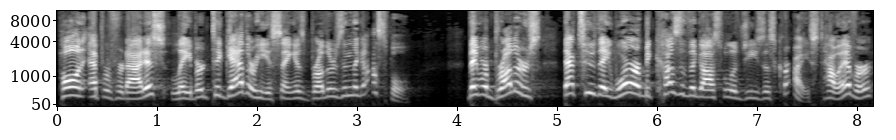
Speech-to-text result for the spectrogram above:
Paul and Epaphroditus labored together, he is saying, as brothers in the gospel. They were brothers, that's who they were because of the gospel of Jesus Christ. However,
